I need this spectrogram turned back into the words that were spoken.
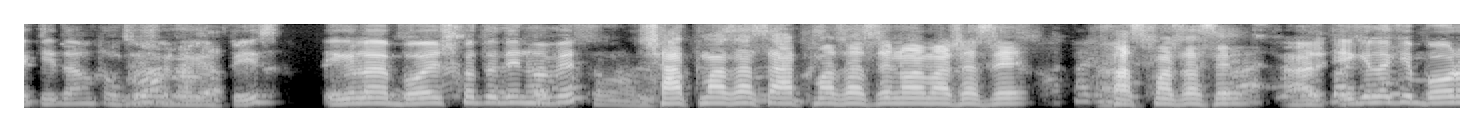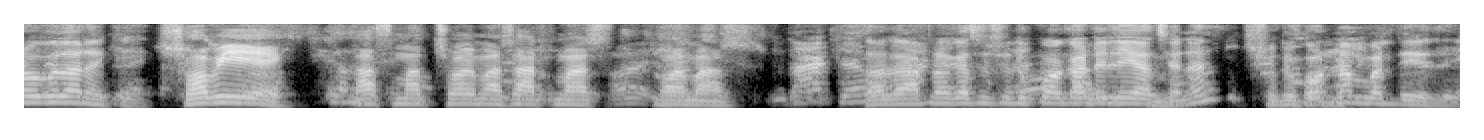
একই দাম পঁচিশশো টাকা পিস এগুলা বয়স কতদিন হবে? সাত মাস আছে আট মাস আছে নয় মাস আছে পাঁচ মাস আছে। আর এগুলা কি বড়গুলা নাকি? সবই এক। পাঁচ মাস ছয় মাস আট মাস নয় মাস। তাহলে আপনার কাছে শুধু ককাটেলই আছে না? শুধু ফোন নাম্বার দিয়ে দিন।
